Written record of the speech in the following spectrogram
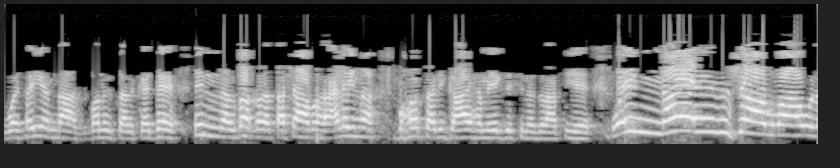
वैसा ही अंदाज बनु सर कहते हैं इन अलैना। बहुत सारी गाय हमें एक जैसी नज़र आती है। वही इंशाउल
